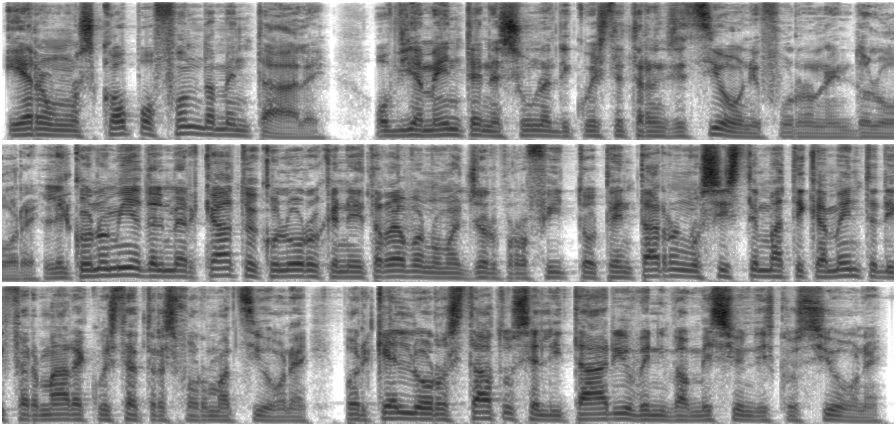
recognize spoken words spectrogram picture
era uno scopo fondamentale. Ovviamente nessuna di queste transizioni furono indolore. L'economia del mercato e coloro che ne trovavano maggior profitto tentarono sistematicamente di fermare questa trasformazione, poiché il loro status elitario veniva messo in discussione.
